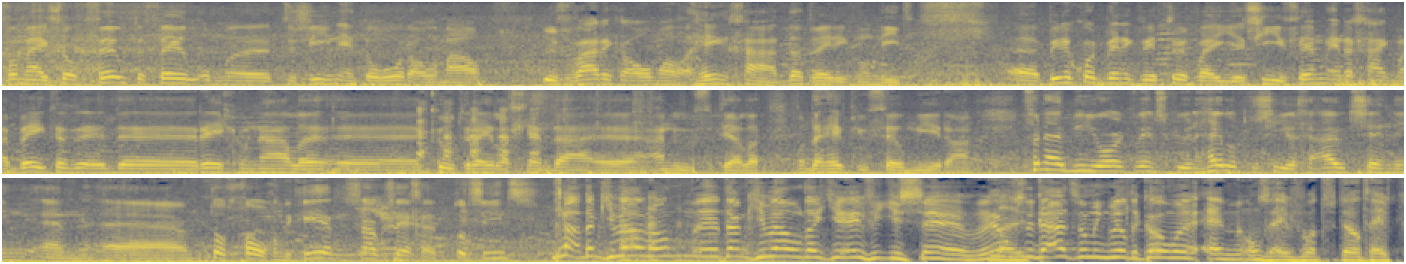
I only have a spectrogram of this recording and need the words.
voor mij is het ook veel te veel om eh, te zien en te horen allemaal. Dus waar ik allemaal heen ga, dat weet ik nog niet. Eh, binnenkort ben ik weer terug bij je CFM en dan ga ik maar beter de, de regionale eh, culturele agenda eh, aan u vertellen. Want daar heeft u veel meer aan. Vanuit New York wens ik u een hele plezierige uitzending. En eh, tot volgende keer zou ik zeggen. Tot ziens. Nou, dankjewel Ron. Uh, dankjewel dat je eventjes uh, bij ons in de uitzending wilde komen. En ons even wat verteld heeft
